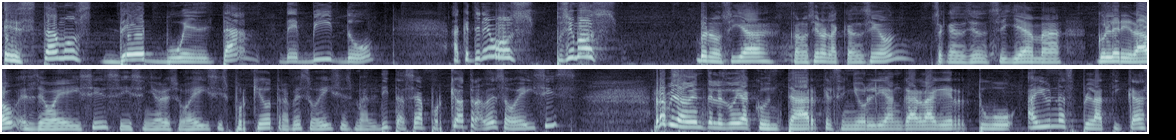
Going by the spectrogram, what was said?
Estamos de vuelta debido a que tenemos, pusimos, bueno, si ya conocieron la canción, esa canción se llama Go Let It Out es de Oasis, sí señores, Oasis. ¿Por qué otra vez Oasis? Maldita sea, ¿por qué otra vez Oasis? Rápidamente les voy a contar que el señor Liam Gallagher tuvo, hay unas pláticas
